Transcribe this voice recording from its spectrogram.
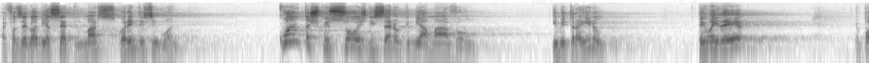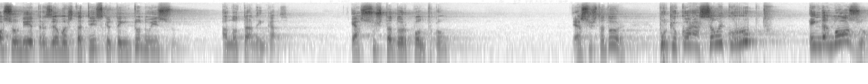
vai fazer agora dia 7 de março, 45 anos. Quantas pessoas disseram que me amavam e me traíram? Tem uma ideia? Eu posso um dia trazer uma estatística, eu tenho tudo isso anotado em casa. É assustador.com. É assustador, porque o coração é corrupto, é enganoso.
